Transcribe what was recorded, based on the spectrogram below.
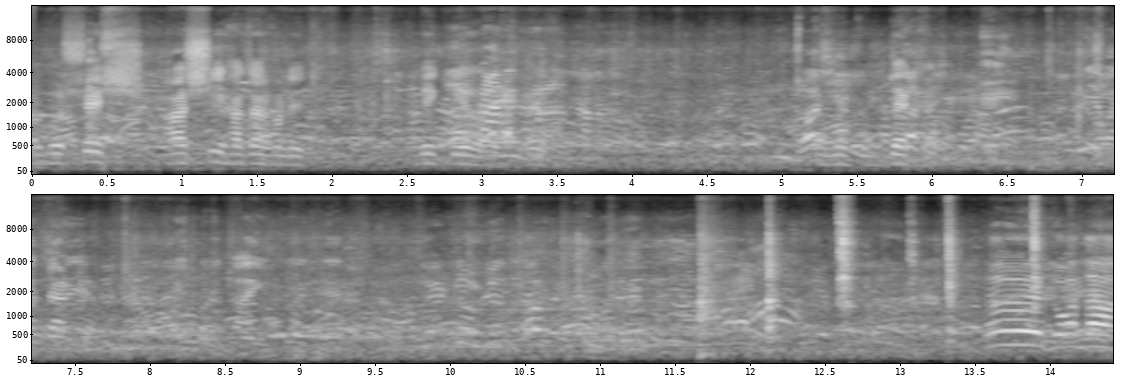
সর্বশেষ আশি হাজার হলে বিক্রি হবে। দেখা দোকানদার।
